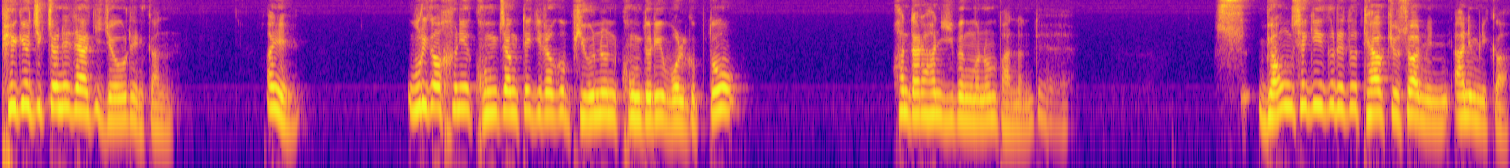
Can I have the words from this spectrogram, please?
폐교 직전의 대학이죠. 그러니까. 아니, 우리가 흔히 공장댁이라고 비우는 공들이 월급도 한 달에 한 200만 원 받는데 명색이 그래도 대학 교수 아닙니까?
